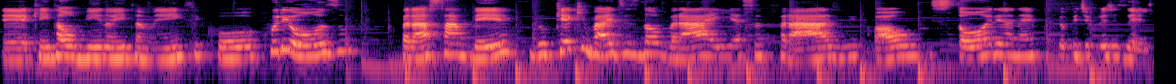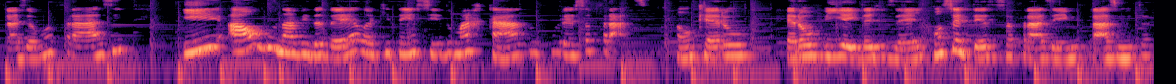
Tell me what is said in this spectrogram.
é, quem está ouvindo aí também ficou curioso para saber do que que vai desdobrar aí essa frase, qual história, né? Porque eu pedi para Gisele trazer uma frase e algo na vida dela que tenha sido marcado por essa frase. Então quero quero ouvir aí da Gisele. Com certeza essa frase aí me traz muita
